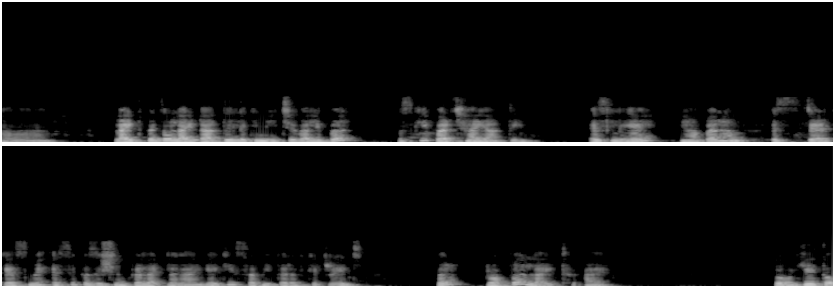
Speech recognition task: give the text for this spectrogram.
फ़्लाइट पे तो लाइट आती, लेकिन नीचे वाली पर उसकी परछाई आती। इसलिए यहाँ पर हम इस स्टेयर केस में ऐसी पोजीशन पर लाइट लगाएँगे कि सभी तरफ़ के ट्रेड्स पर प्रॉपर लाइट आए। तो ये तो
